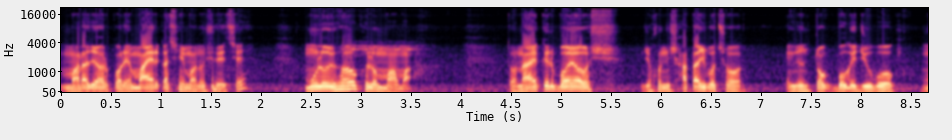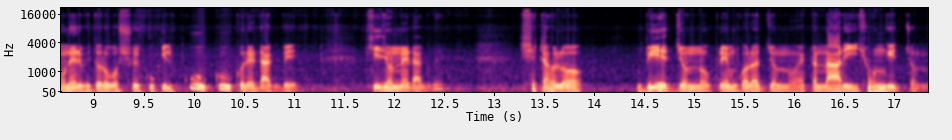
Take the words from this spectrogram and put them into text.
মারা যাওয়ার পরে মায়ের কাছেই মানুষ হয়েছে। মূল অভিভাবক হলো মামা। তো নায়কের বয়স যখন সাতাশ বছর, একজন টকবগে যুবক মনের ভিতর অবশ্যই কুকিল কু কু করে ডাকবে। কী জন্যে ডাকবে? সেটা হলো বিয়ের জন্য, প্রেম করার জন্য, একটা নারী সঙ্গীর জন্য।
